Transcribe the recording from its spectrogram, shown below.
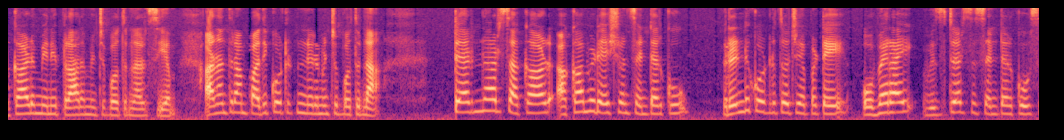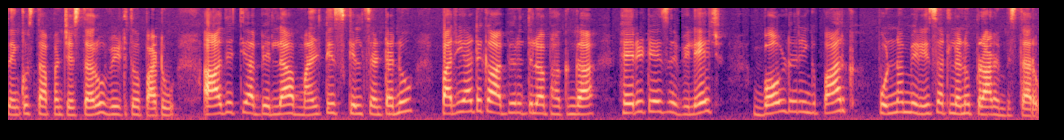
అకాడమీని ప్రారంభించబోతున్నారు సీఎం. అనంతరం పది కోట్లతో నిర్మించబోతున్న టెర్నర్స్ అకాడ్ అకామిడేషన్ సెంటర్కు రెండు కోట్లతో చేపట్టే ఒబెరాయ్ విజిటర్స్ సెంటర్కు శంకుస్థాపన చేస్తారు. వీటితో పాటు ఆదిత్య బిర్లా మల్టీ స్కిల్ సెంటర్ను పర్యాటక అభివృద్ధిలో భాగంగా హెరిటేజ్ విలేజ్ బౌల్డరింగ్ పార్క్ పున్నమి రిసార్ట్లను ప్రారంభిస్తారు.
